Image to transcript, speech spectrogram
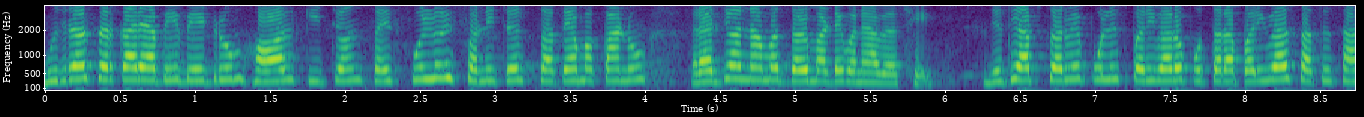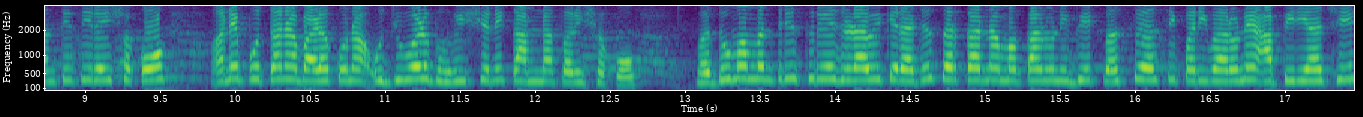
ગુજરાત સરકારે આ બે બેડરૂમ, હોલ, કિચન સહિત ફૂલ ફર્નિચર સાથે આ મકાનો રાજ્ય અનામત દળ માટે બનાવ્યા છે. જેથી આપ સર્વે પોલીસ પરિવારો, પોતાના પરિવાર સાથે શાંતિથી રહી શકો અને પોતાના બાળકોના ઉજ્જવળ ભવિષ્યની કામના કરી શકો. વધુમાં મંત્રીશ્રીએ જણાવ્યું કે રાજ્ય સરકારના મકાનોની ભેટ બસો એસી પરિવારોને આપી રહ્યા છે.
